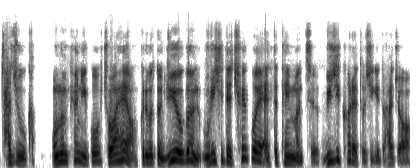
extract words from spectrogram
자주 가- 오는 편이고 좋아해요. 그리고 또 뉴욕은 우리 시대 최고의 엔터테인먼트, 뮤지컬의 도시기도 하죠.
